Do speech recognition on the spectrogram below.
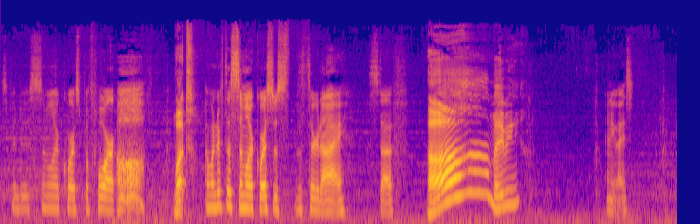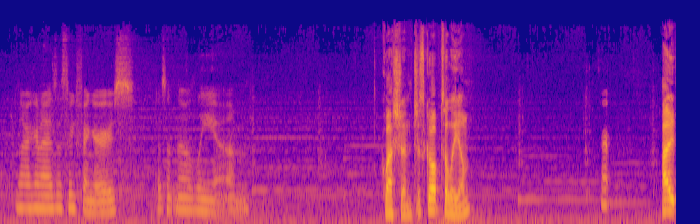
He's been to a similar course before. Oh, What? I wonder if the similar course was the third eye stuff. Ah, maybe. Anyways, doesn't recognize the three fingers. Doesn't know Liam. Question. Just go up to Liam. I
